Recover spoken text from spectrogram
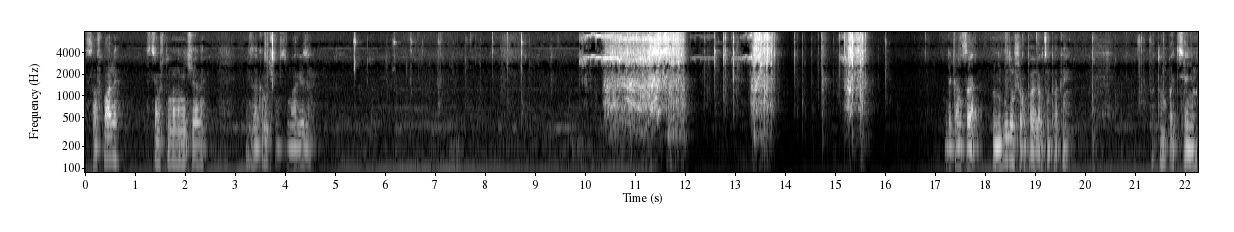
совпали с тем, что мы намечали. И закручиваем саморезы. До конца не будем шуруповертом пока. Потом подтянем,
